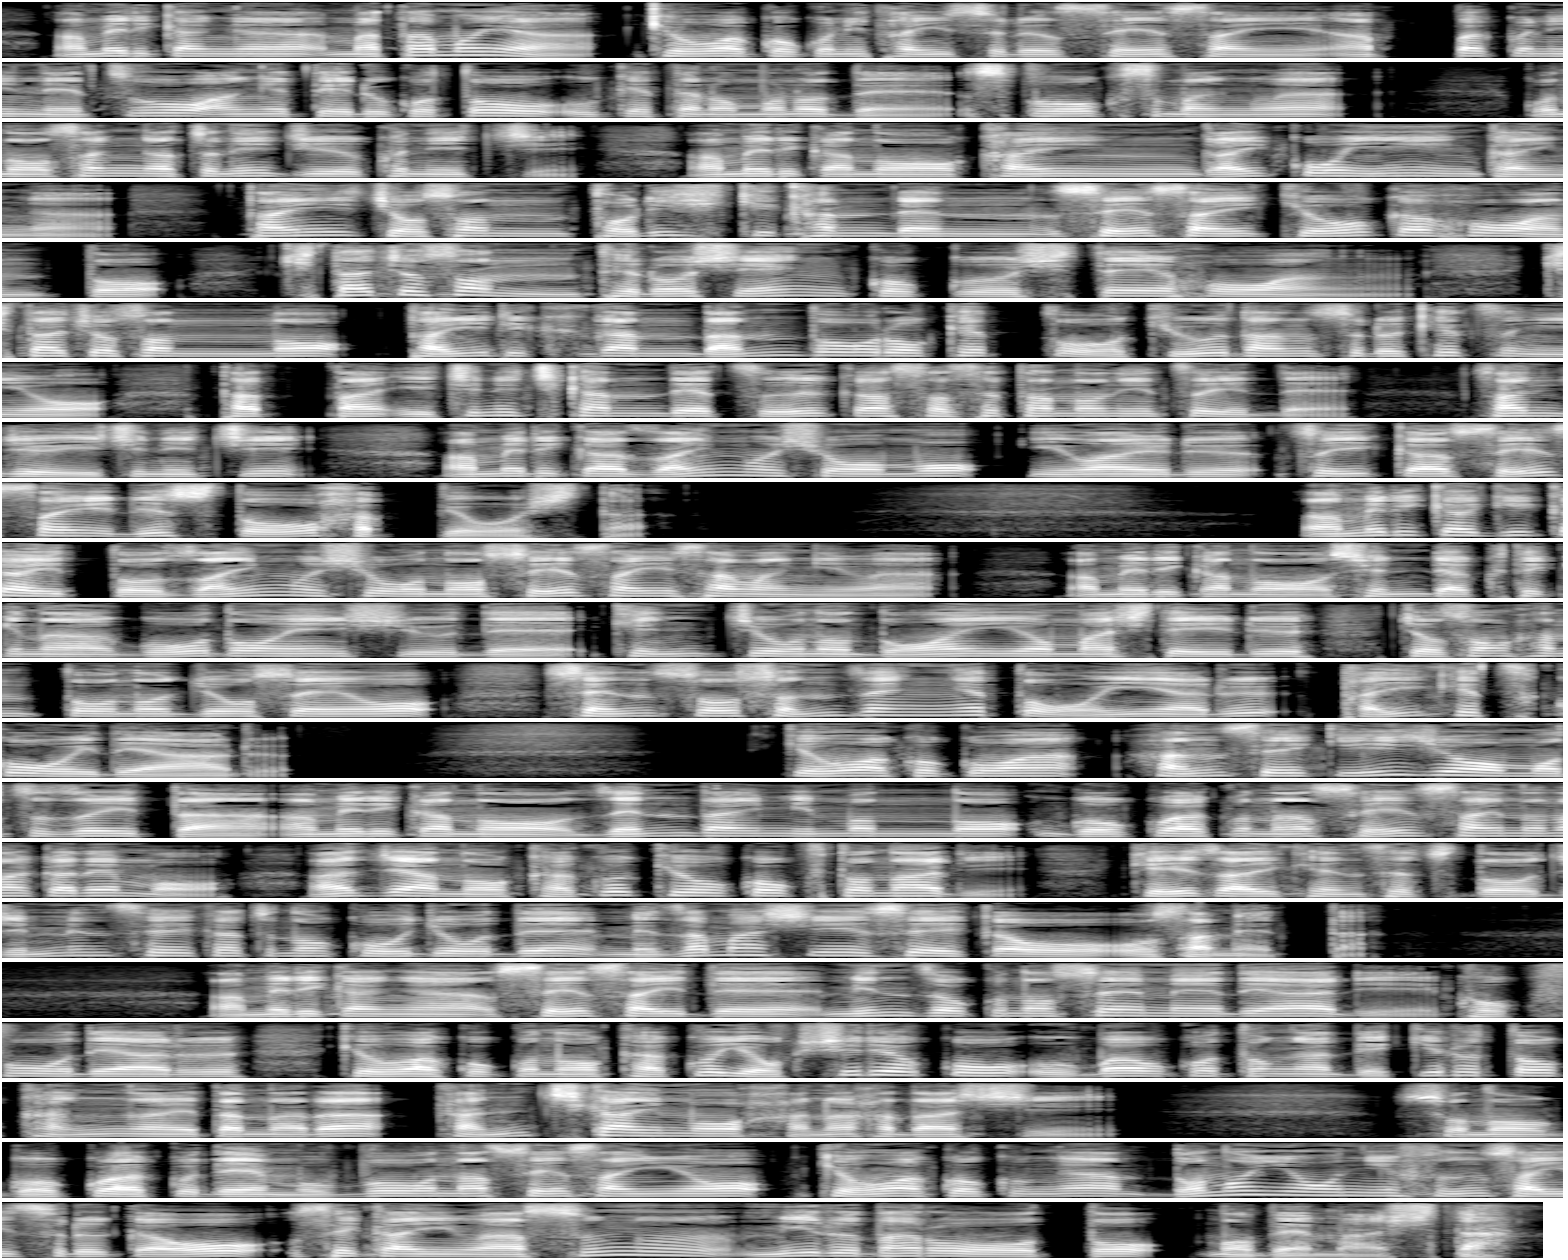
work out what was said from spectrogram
アメリカがまたもや共和国に対する制裁圧迫に熱を上げていることを受けてのもので、スポークスマンは、この3月29日、アメリカの下院外交委員会が、対朝鮮取引関連制裁強化法案と、北朝鮮テロ支援国指定法案、北朝鮮の大陸間弾道ロケットを求断する決議をたった1日間で通過させたのについて、31日、アメリカ財務省もいわゆる追加制裁リストを発表した。アメリカ議会と財務省の制裁騒ぎは、アメリカの戦略的な合同演習で緊張の度合いを増している朝鮮半島の情勢を戦争寸前へと追いやる対決行為である。共和国は半世紀以上も続いたアメリカの前代未聞の極悪な制裁の中でもアジアの核強国となり、経済建設と人民生活の向上で目覚ましい成果を収めた。アメリカが制裁で民族の生命であり、国宝である共和国の核抑止力を奪うことができると考えたなら、勘違いも甚だしい。その極悪で無謀な制裁を共和国がどのように粉砕するかを世界はすぐ見るだろうと述べました。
